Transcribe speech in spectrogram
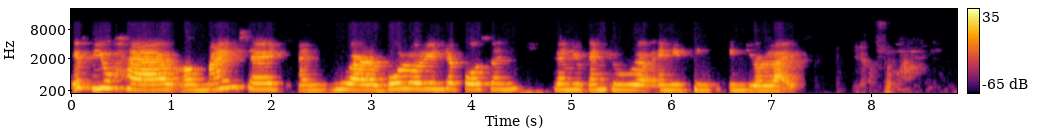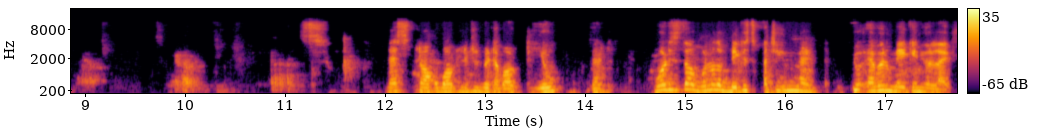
if you have a mindset and you are a goal oriented person then you can do uh, anything in your life let's talk about a little bit about you that what is the one of the biggest achievement you ever make in your life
